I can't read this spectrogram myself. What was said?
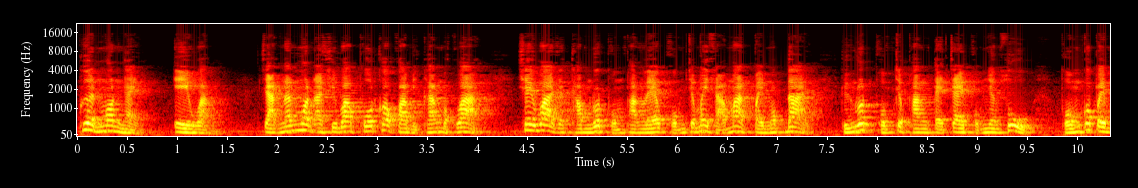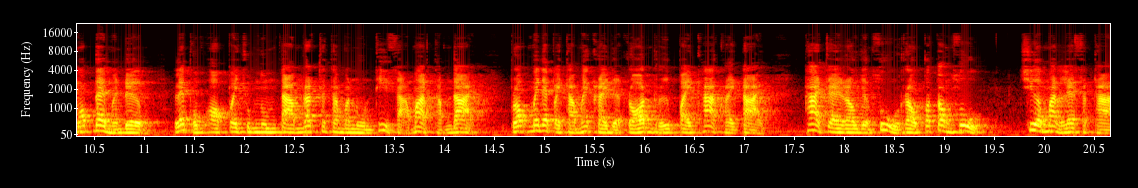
เพื่อนม่อนไง เอวัง จากนั้นม่อนอาชีวะโพสต์ข้อความอีกครั้งบอกว่า ใช่ว่าจะทำรถผมพังแล้ว ผมจะไม่สามารถไปม็อบได้ ถึงรถผมจะพังแต่ใจผมยังสู้ ผมก็ไปม็อบได้เหมือนเดิม และผมออกไปชุมนุมตามรัฐธรรมนูญที่สามารถทำได้ เพราะไม่ได้ไปทำให้ใครเดือดร้อนหรือไปฆ่าใครตาย ถ้าใจเรายังสู้เราก็ต้องสู้ เชื่อมั่นและศรัทธา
